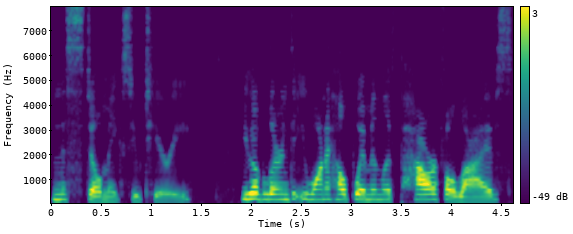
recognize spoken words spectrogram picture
and this still makes you teary. You have learned that you want to help women live powerful lives,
